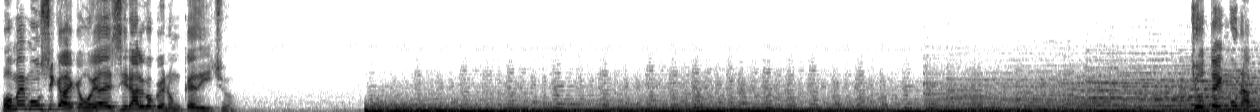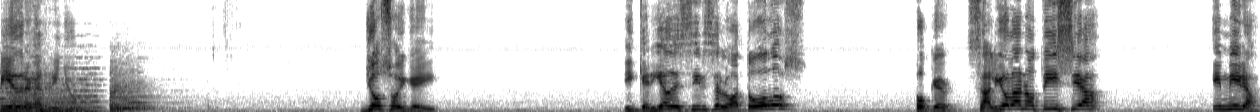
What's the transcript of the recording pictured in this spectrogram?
Ponme música de que voy a decir algo que nunca he dicho. Yo tengo una piedra en el riñón. Yo soy gay. Y quería decírselo a todos porque salió la noticia y mira,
